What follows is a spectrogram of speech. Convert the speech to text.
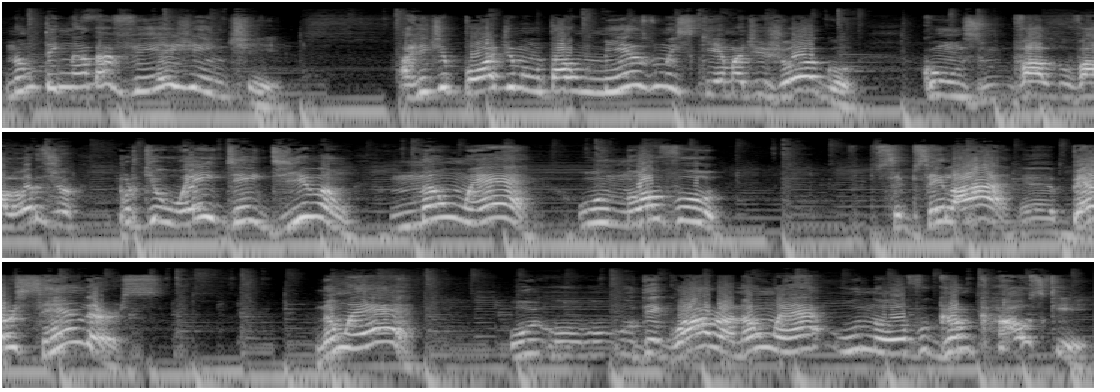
Não tem nada a ver, gente. A gente pode montar o mesmo esquema de jogo com os val valores de porque o AJ Dillon não é o novo, sei lá, é, Barry Sanders. Não é. O, o, o DeGuara não é o novo Gronkowski.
